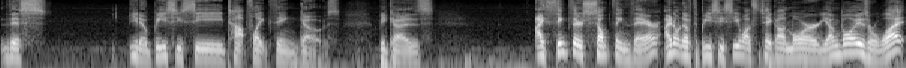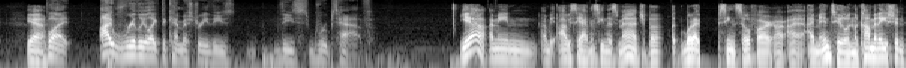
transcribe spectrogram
this, you know, BCC top flight thing goes, because I think there's something there. I don't know if the BCC wants to take on more young boys or what, Yeah. but I really like the chemistry these these groups have. Yeah, I mean, I mean, obviously, I haven't seen this match, but what I've seen so far, I, I'm into. And the combination,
